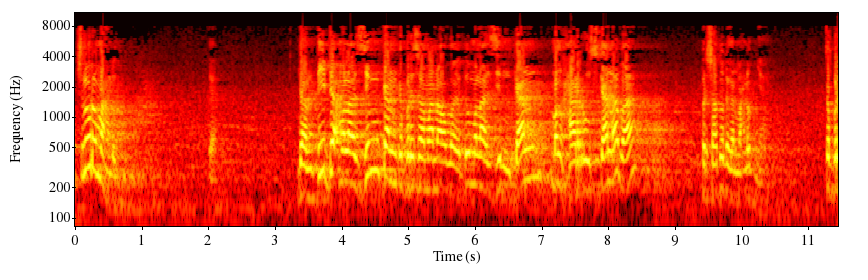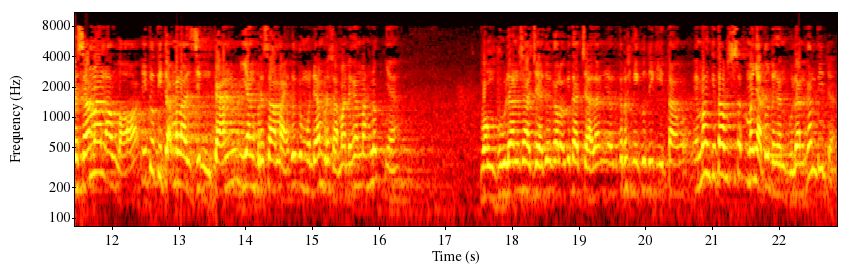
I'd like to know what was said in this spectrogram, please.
seluruh makhluk. Ya. Dan tidak melazimkan kebersamaan Allah itu melazimkan, mengharuskan apa? Bersatu dengan makhluknya. Kebersamaan Allah itu tidak melazimkan yang bersama itu kemudian bersama dengan makhluknya. Wong bulan saja itu kalau kita jalan yang terus ngikuti kita, memang kita menyatu dengan bulan kan tidak.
